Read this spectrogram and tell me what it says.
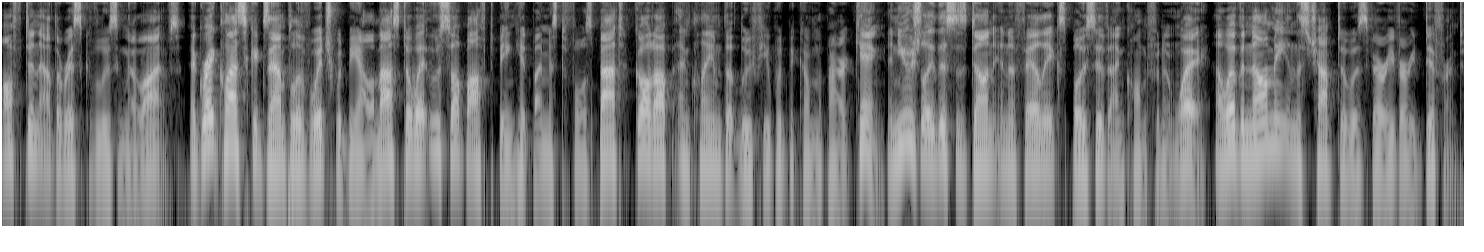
often at the risk of losing their lives. A great classic example of which would be Alabasta, where Usopp, after being hit by Mr. Four's bat, got up and claimed that Luffy would become the Pirate King, and usually this is done in a fairly explosive and confident way. However, Nami in this chapter was very, very different.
